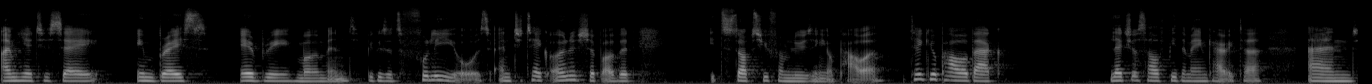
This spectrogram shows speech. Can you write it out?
I'm here to say embrace every moment because it's fully yours. And to take ownership of it, it stops you from losing your power. Take your power back. Let yourself be the main character. And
